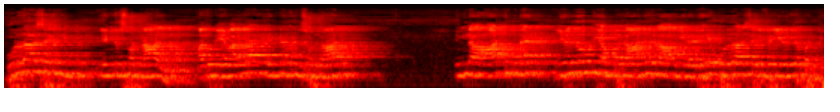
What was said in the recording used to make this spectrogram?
புரதா சரி என்று சொன்னால் அதனுடைய வர ஆண்டுடன் எழுநூத்தி ஐம்பது ஆண்டுகள் ஆகிறது குர்ரா செரிப்பை எழுதப்பட்டு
